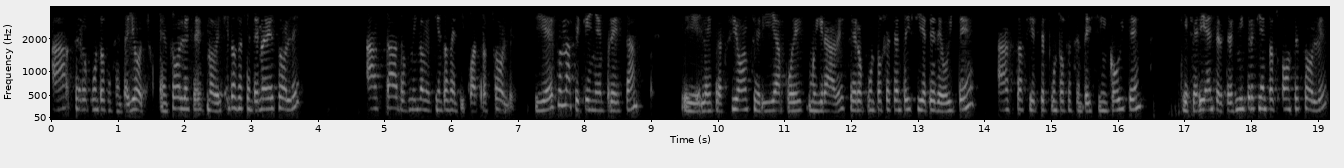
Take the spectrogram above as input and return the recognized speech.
a 0.68. En soles es 969 soles hasta 2.924 soles. Si es una pequeña empresa, eh, la infracción sería pues muy grave, 0.77 de OIT hasta 7.65 OIT, que sería entre 3.311 soles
